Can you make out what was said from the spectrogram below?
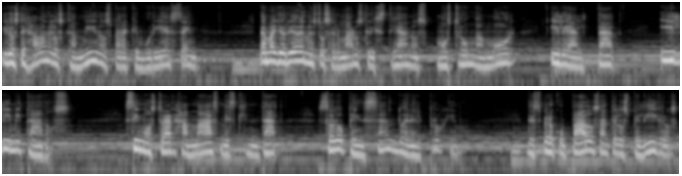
y los dejaban en los caminos para que muriesen, la mayoría de nuestros hermanos cristianos mostró un amor y lealtad ilimitados sin mostrar jamás mezquindad, solo pensando en el prójimo. Despreocupados ante los peligros,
